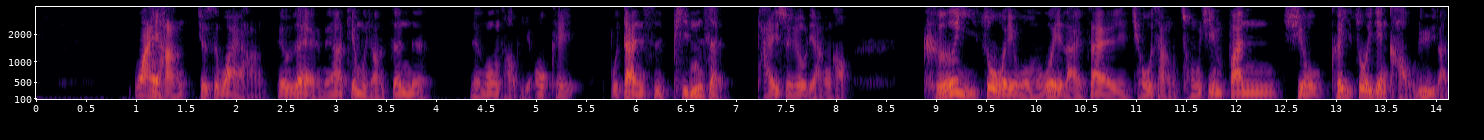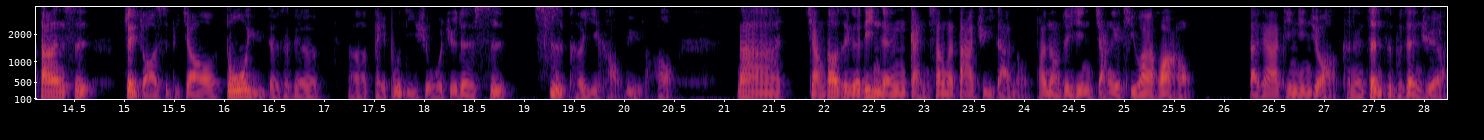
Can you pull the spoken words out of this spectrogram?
外行就是外行，对不对？人家天母桥真的人工草皮 OK，不但是平整，排水又良好，可以作为我们未来在球场重新翻修，可以做一点考虑了。当然是最主要是比较多雨的这个呃北部地区，我觉得是是可以考虑的哈。那讲到这个令人感伤的大巨蛋哦，团长最近讲一个题外话哈，大家听听就好，可能政治不正确了，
